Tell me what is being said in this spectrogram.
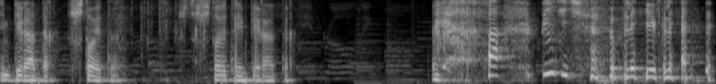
Император. Что это? Что это император? Тысяча рублей, блядь.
